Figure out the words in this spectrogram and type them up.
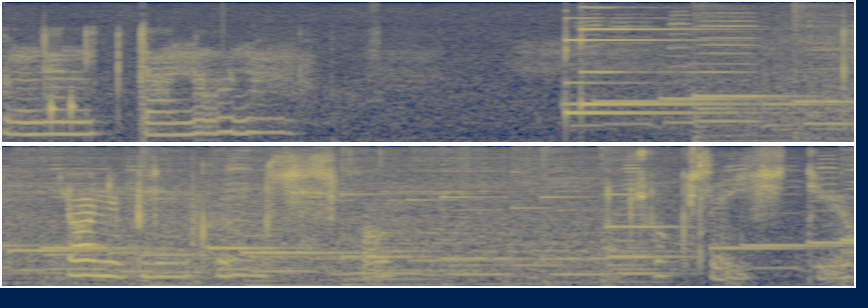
Bundan iki tane onun. Yani benim kırmızı spor çok şey istiyor.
